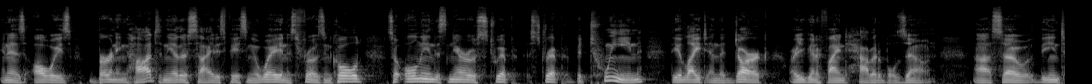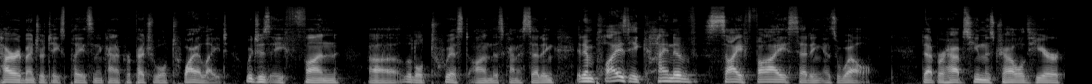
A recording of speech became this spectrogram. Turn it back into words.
and is always burning hot, and the other side is facing away and is frozen cold. So, only in this narrow strip, strip between the light and the dark are you going to find habitable zone. Uh, so, the entire adventure takes place in a kind of perpetual twilight, which is a fun uh, little twist on this kind of setting. It implies a kind of sci fi setting as well, that perhaps humans traveled here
